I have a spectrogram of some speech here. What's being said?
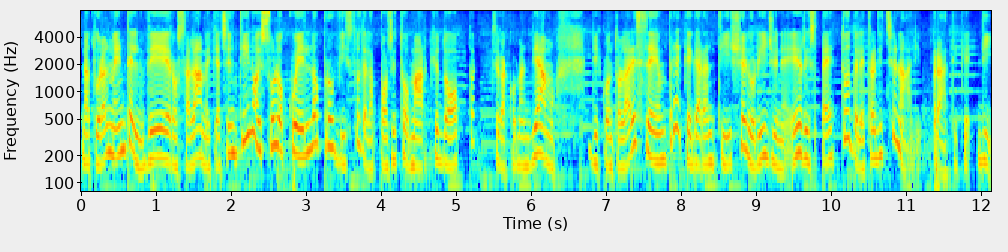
Naturalmente il vero salame piacentino è solo quello provvisto dell'apposito marchio DOP. Ci raccomandiamo di controllare sempre che garantisce l'origine e il rispetto delle tradizionali pratiche di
